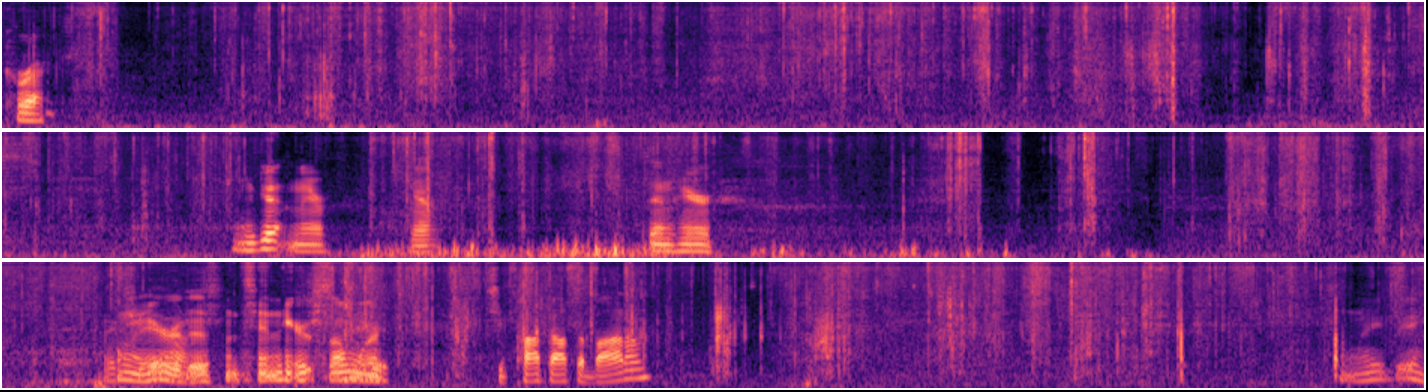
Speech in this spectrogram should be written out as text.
Correct. I'm getting there. Yeah. It's in here. Where'd Oh, here it is. It's in here somewhere. Did she pop out the bottom? Maybe.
